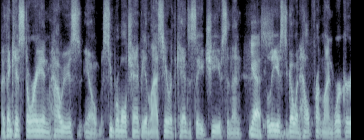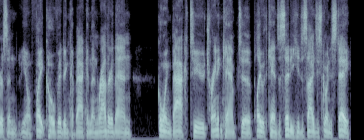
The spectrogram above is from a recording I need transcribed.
I think his story and how he was, you know, Super Bowl champion last year with the Kansas City Chiefs, and then Yes. leaves to go and help frontline workers and you know fight COVID in Quebec, and then rather than going back to training camp to play with Kansas City. He decides he's going to stay.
